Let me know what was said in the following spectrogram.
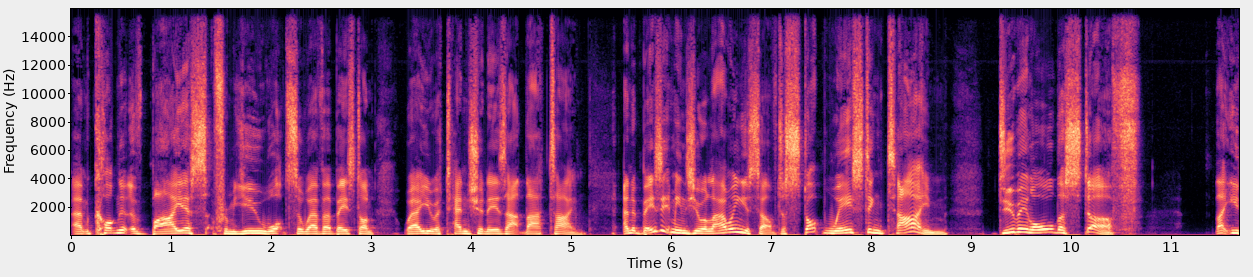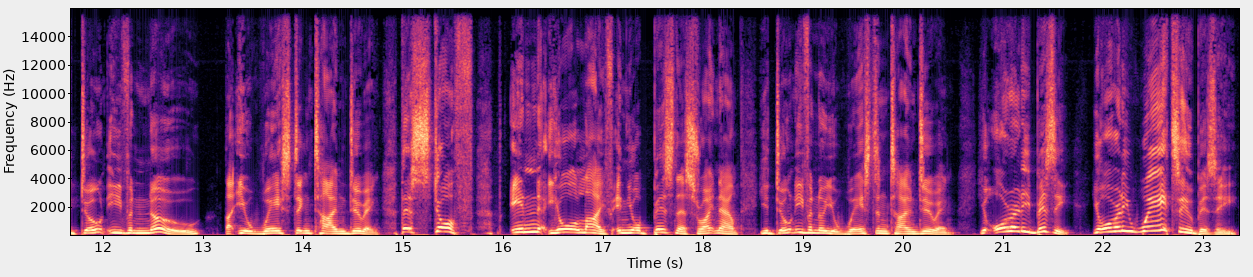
um, cognitive bias from you whatsoever based on where your attention is at that time. And it basically means you're allowing yourself to stop wasting time doing all the stuff that you don't even know that you're wasting time doing. There's stuff in your life, in your business right now, you don't even know you're wasting time doing. You're already busy. You're already way too busy.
